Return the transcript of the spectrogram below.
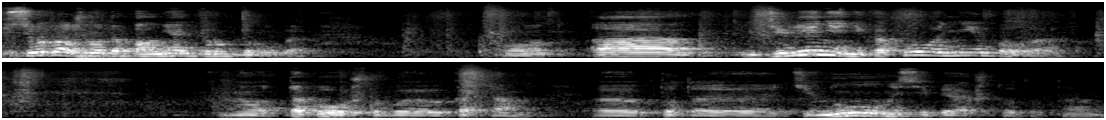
все должно дополнять друг друга. Вот. А деления никакого не было. Ну, вот, такого, чтобы как там э, кто-то тянул на себя что-то там.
